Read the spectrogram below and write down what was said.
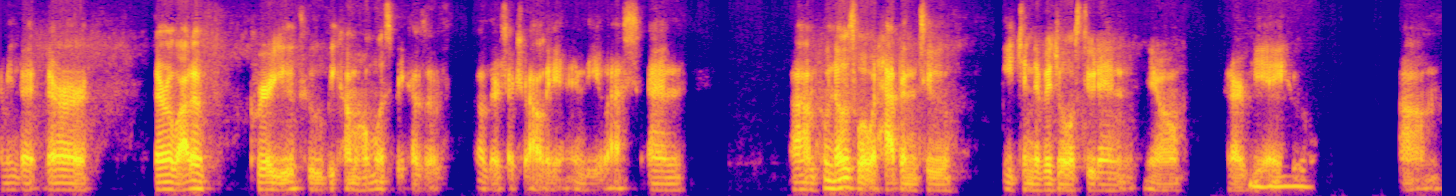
i mean that there are there are a lot of queer youth who become homeless because of, of their sexuality in the US. And um, who knows what would happen to each individual student, you know, at RVA who, mm-hmm. um,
